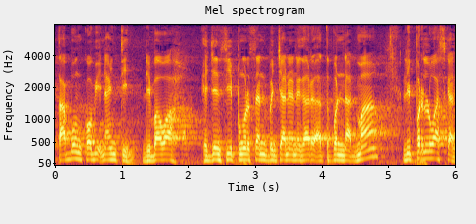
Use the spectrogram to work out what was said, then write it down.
tabung COVID-19 di bawah Agensi Pengurusan Bencana Negara ataupun NADMA diperluaskan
